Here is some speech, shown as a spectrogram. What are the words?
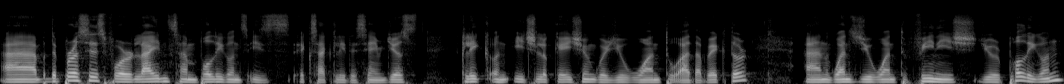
Uh, but the process for lines and polygons is exactly the same. Just click on each location where you want to add a vector. And once you want to finish your polygon,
